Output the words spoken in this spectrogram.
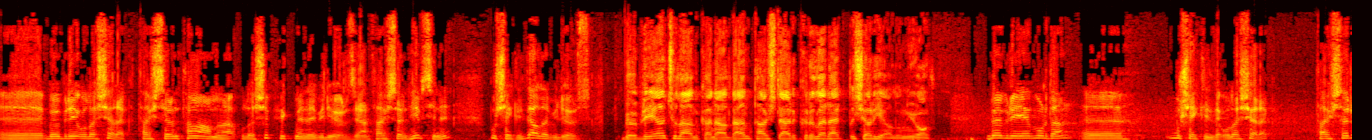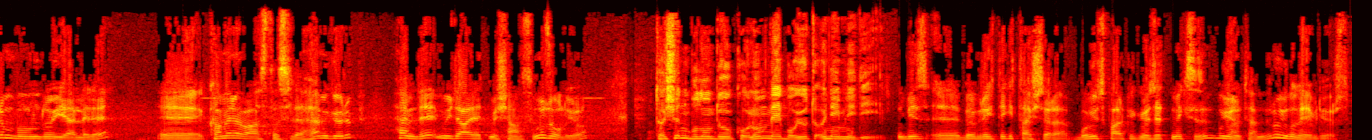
e, böbreğe ulaşarak taşların tamamına ulaşıp hükmedebiliyoruz. Yani taşların hepsini bu şekilde alabiliyoruz. Böbreğe açılan kanaldan taşlar kırılarak dışarıya alınıyor. Böbreğe buradan e, bu şekilde ulaşarak taşların bulunduğu yerlere e, kamera vasıtasıyla hem görüp hem de müdahale etme şansımız oluyor. Taşın bulunduğu konum ve boyut önemli değil. Biz e, böbrekteki taşlara boyut farkı gözetmeksizin bu yöntemleri uygulayabiliyoruz.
